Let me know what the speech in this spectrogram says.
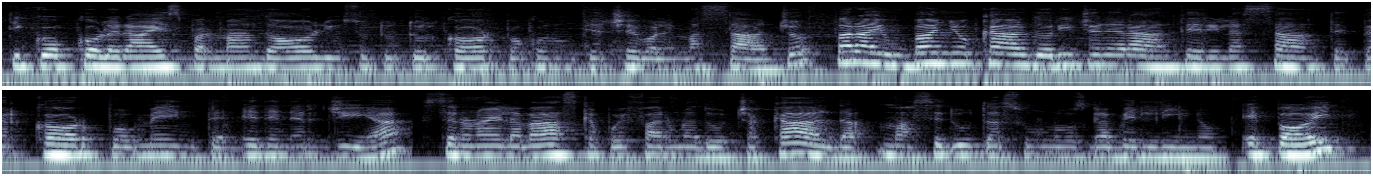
ti coccolerai spalmando olio su tutto il corpo con un piacevole massaggio, farai un bagno caldo rigenerante e rilassante per corpo, mente ed energia. Se non hai la vasca puoi fare una doccia calda, ma seduta su uno sgabellino. E poi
